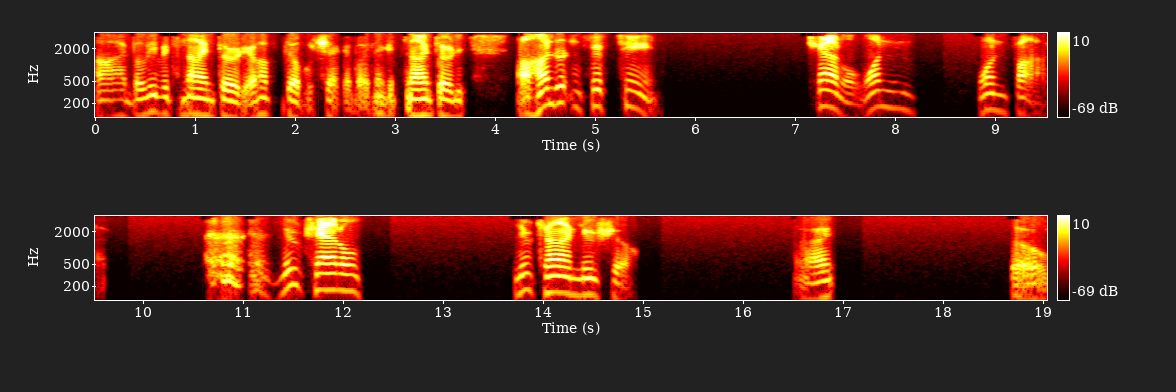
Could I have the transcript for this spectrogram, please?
I believe it's 9:30. I'll have to double check it, but I think it's 9:30. 115 channel 115. new channel, new time, new show. All right. So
